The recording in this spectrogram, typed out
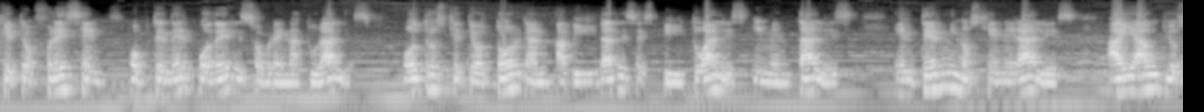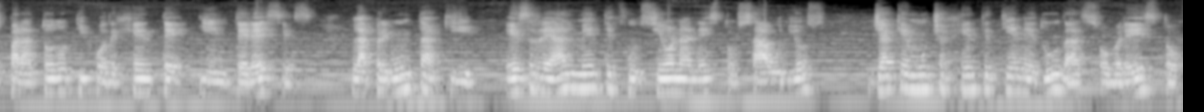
que te ofrecen obtener poderes sobrenaturales, otros que te otorgan habilidades espirituales y mentales. En términos generales, hay audios para todo tipo de gente e intereses. La pregunta aquí ¿Es realmente funcionan estos audios? Ya que mucha gente tiene dudas sobre esto,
